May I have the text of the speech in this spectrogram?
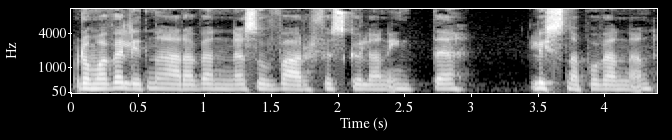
Och de var väldigt nära vänner, så varför skulle han inte lyssna på vännen?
